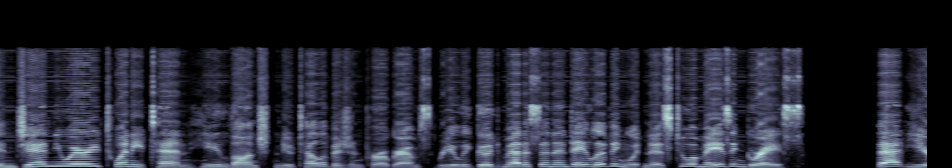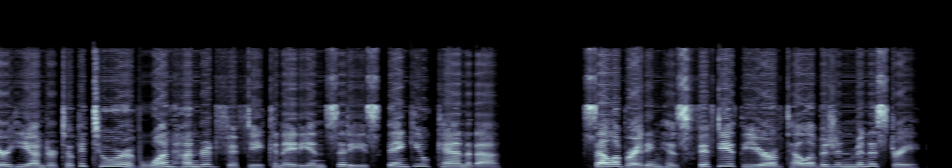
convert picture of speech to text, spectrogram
In January 2010 he launched new television programs Really Good Medicine and A Living Witness to Amazing Grace. That year he undertook a tour of 150 Canadian cities, thank you Canada, celebrating his 50th year of television ministry.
